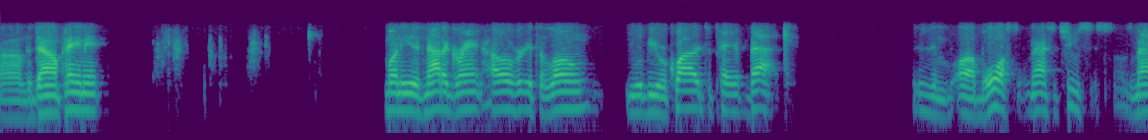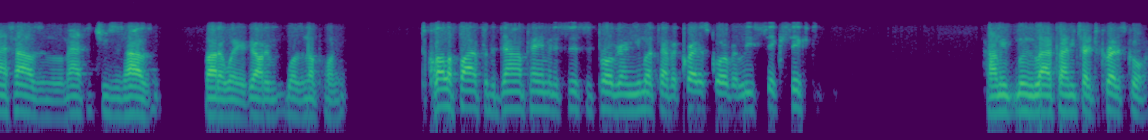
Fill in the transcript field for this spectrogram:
Um, the down payment Money is not a grant, however, it's a loan. You will be required to pay it back. This is in uh, Boston, Massachusetts. It mass housing, the Massachusetts housing, by the way, if y'all wasn't up on it. To qualify for the down payment assistance program, you must have a credit score of at least 660. How many? When was the last time you checked your credit score?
